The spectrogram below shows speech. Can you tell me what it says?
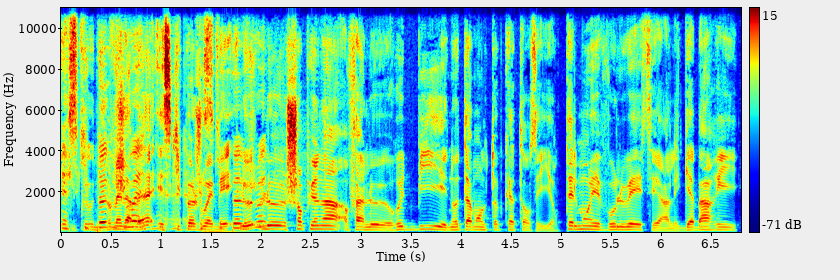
Est-ce qu'ils peuvent jouer Est-ce qu'ils peuvent jouer Mais le, championnat, enfin le rugby et notamment le top 14 ayant tellement évolué, c'est-à-dire les gabarits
